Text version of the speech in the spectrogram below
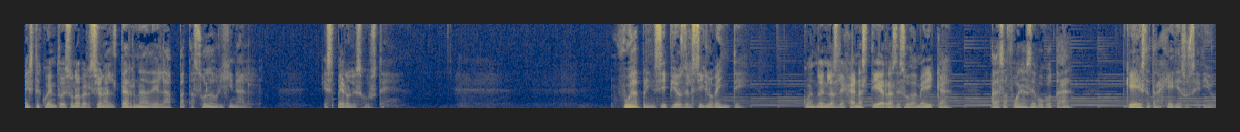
Este cuento es una versión alterna de la patasola original. Espero les guste. Fue a principios del siglo XX, cuando en las lejanas tierras de Sudamérica, a las afueras de Bogotá, que esta tragedia sucedió.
